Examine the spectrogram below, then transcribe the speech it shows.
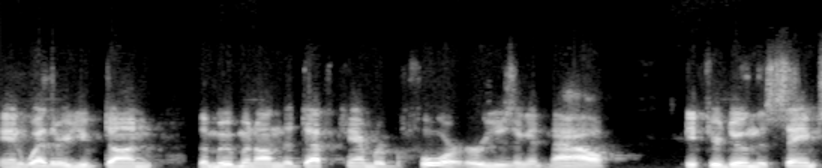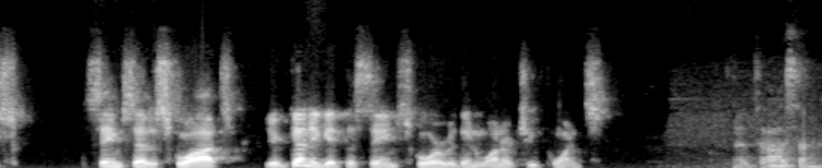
and whether you've done the movement on the depth camera before or using it now, if you're doing the same same set of squats, you're going to get the same score within one or two points. That's awesome.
